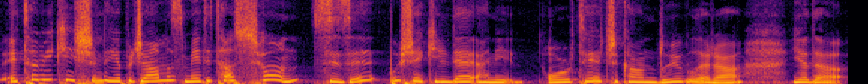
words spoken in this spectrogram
E tabii ki şimdi yapacağımız meditasyon sizi bu şekilde hani ortaya çıkan duygulara ya da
